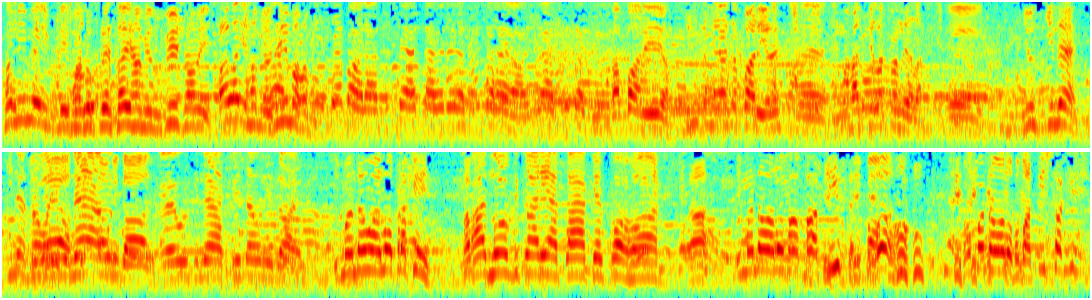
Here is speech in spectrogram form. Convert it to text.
Rami meio, meio Mas o preço aí, raminho dos bichos, raminho? Fala aí, Rami. Anima, Rami. Isso é barato, isso é tá vendendo a 30 reais, isso é a 30 gramas. Da pareia. 30 reais a pareia, né? É. Amarrado pela canela. É. E os guiné? Guinézão aí. É, né? A unidade. É o Guiné, 30 unidades. E mandar um alô pra quem? Pra- Mais novo de Cariatá, aquele covarde. Tá. E mandar um alô pra Batista. Ô, Vamos mandar um alô pra Batista aqui.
